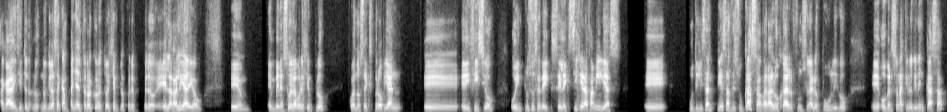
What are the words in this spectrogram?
acá, insisto, no, quiero hacer campaña del terror con estos ejemplos, pero, pero es la realidad, digamos. Em, en Venezuela, por ejemplo, cuando se expropian eh, edificios o incluso se, le exige a familias utilizar piezas de su casa para alojar funcionarios públicos o personas que no tienen casa,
